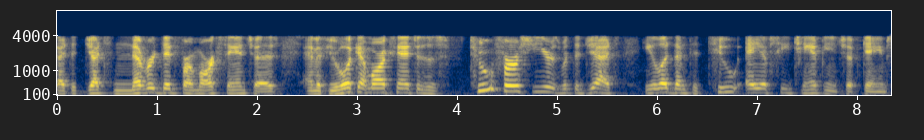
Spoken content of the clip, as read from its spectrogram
that the Jets never did for Mark Sanchez. And if you look at Mark Sanchez's two first years with the Jets, he led them to two AFC championship games.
